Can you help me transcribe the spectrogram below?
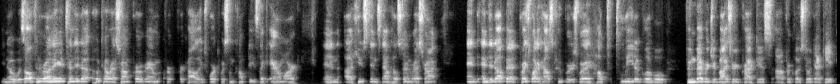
you know was off and running. Attended a hotel restaurant program for, for college. Worked with some companies like Aramark and uh, Houston's now Hillstone Restaurant, and ended up at PricewaterhouseCoopers, where I helped to lead a global food and beverage advisory practice uh, for close to a decade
